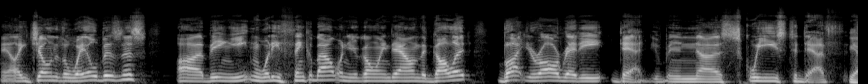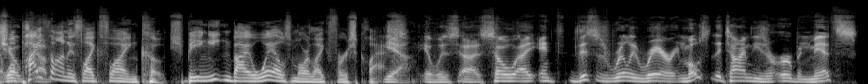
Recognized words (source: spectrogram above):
you know, like Jonah the whale business, uh, being eaten. What do you think about when you're going down the gullet? But you're already dead. You've been uh, squeezed to death. Yeah, well, choked up. python is like flying coach. Being eaten by a whale is more like first class. Yeah, it was. Uh, so, uh, and this is really rare. And most of the time, these are urban myths.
